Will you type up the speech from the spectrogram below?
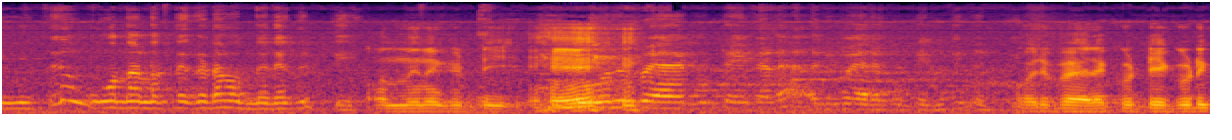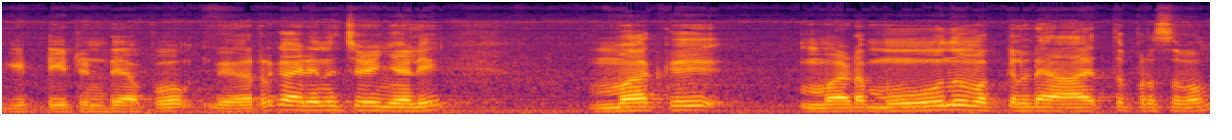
എനിക്ക് മൂന്നെണ്ണത്തെ ഒന്നിനെ കിട്ടി. ഒന്നിന് കിട്ടി. ഒരു പേരക്കുട്ടിയെ കട ഒരു കൂടി കിട്ടി. ഒരു പേരക്കുട്ടിയെ കൂടി കിട്ടിയിട്ടുണ്ട്. അപ്പോൾ വേറൊരു കാര്യം എന്ന് വെച്ച് കഴിഞ്ഞാൽ ഉമ്മാക്ക് ഉമ്മയുടെ മൂന്ന് മക്കളുടെ ആദ്യത്തെ പ്രസവം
